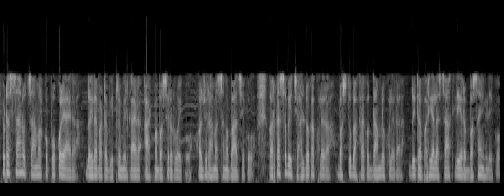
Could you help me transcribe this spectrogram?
एउटा सानो चामलको पोकोले आएर दैलाबाट भित्र मिल्काएर आठमा बसेर रोएको। हजुरआमासँग बाजेको। घरका सबै झ्यालडोका खोलेर वस्तु बाख्राको दाम्लो खोलेर दुईटा भरियालाई साथ लिएर बसाइ हिँडेको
